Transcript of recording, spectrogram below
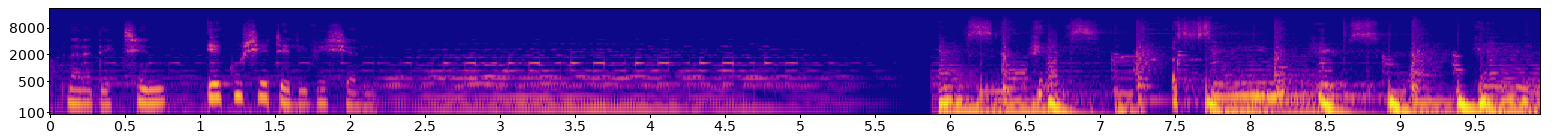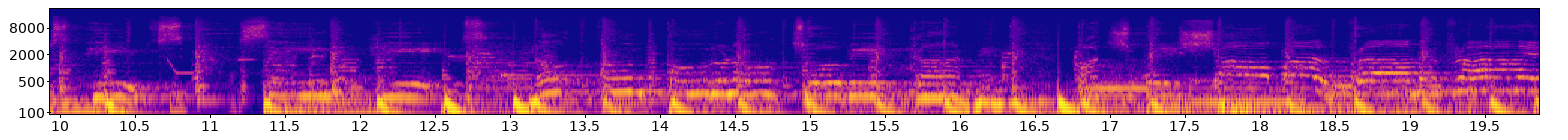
আপনারা দেখছেন একুশে television. Hits, hits, a scene hits, hits, hits, a scene hits. নতুন পুরনো ছবির গানে সবার প্রাণে প্রাণে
